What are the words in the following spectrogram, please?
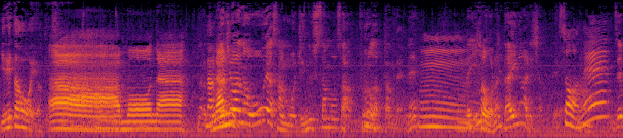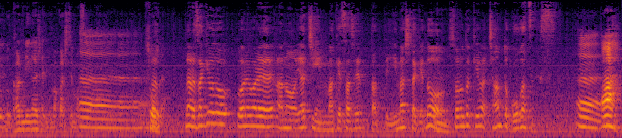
入れた方がいいわけですよ。ああもうな。だから昔はあの大家さんも地主さんもさプロだったんだよね、うん。で今は代替わりしちゃって。そうね。全部管理会社に任せてまうすそうだだから。先ほど我々あの家賃負けさせたって言いましたけど、うん。その時はちゃんと5月ですうんあ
